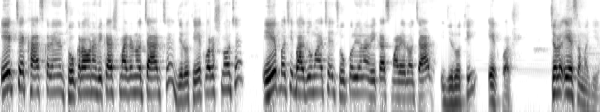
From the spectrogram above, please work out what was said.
એક છે ખાસ કરીને છોકરાઓના વિકાસ માટેનો ચાર્ટ છે ઝીરોથી એક વર્ષનો છે. એ પછી બાજુમાં છે છોકરીઓના વિકાસ માટેનો ચાર્ટ ઝીરોથી એક વર્ષ. ચલો એ સમજીએ.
